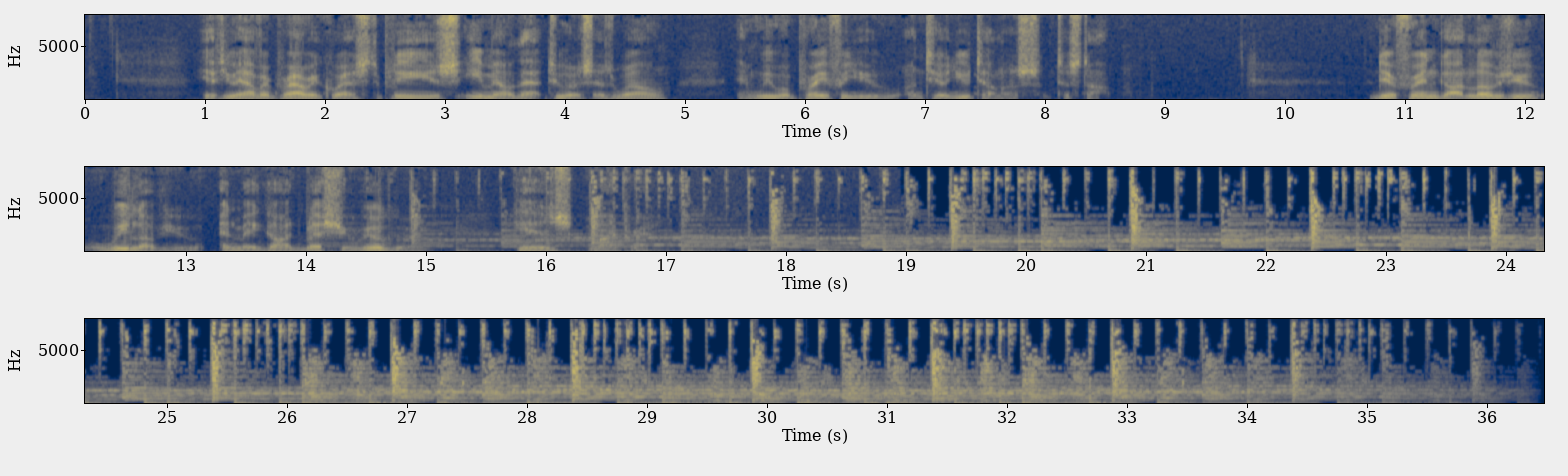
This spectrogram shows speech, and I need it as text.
If you have a prayer request, please email that to us as well, and we will pray for you until you tell us to stop. Dear friend, God loves you, we love you, and may God bless you real good is my prayer.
